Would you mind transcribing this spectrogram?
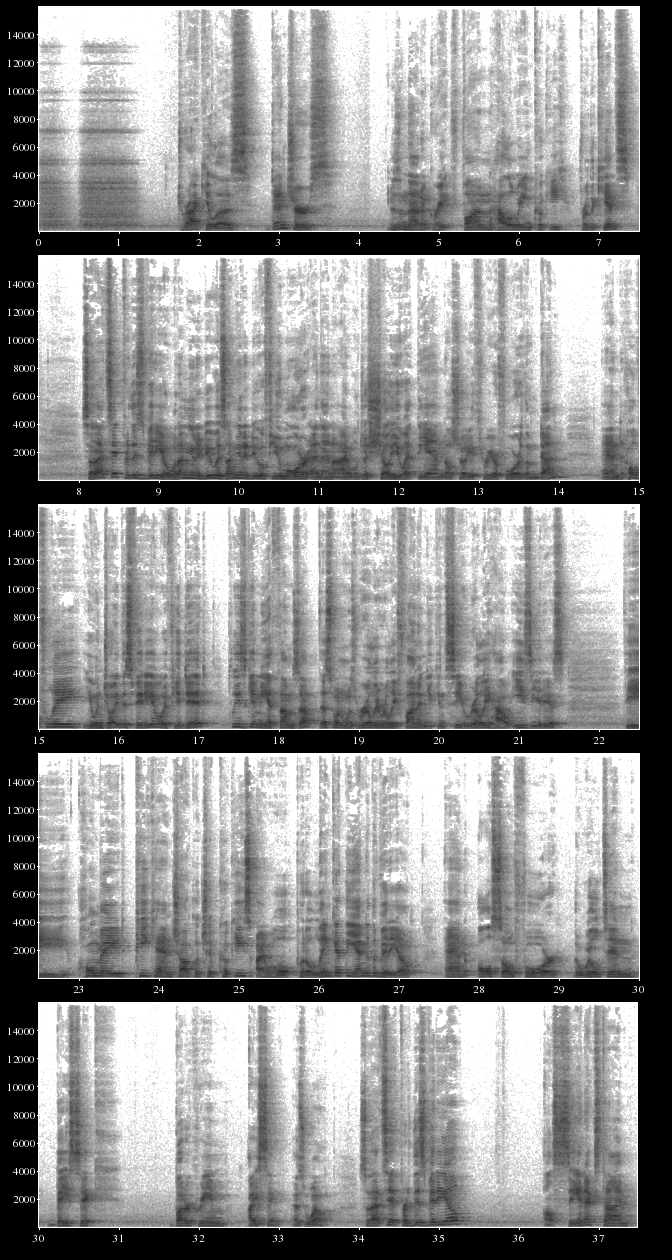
Dracula's dentures isn't that a great fun Halloween cookie for the kids? So that's it for this video. What I'm gonna do is I'm gonna do a few more and then I will just show you at the end. I'll show you three or four of them done. And hopefully you enjoyed this video. If you did please give me a thumbs up. This one was really really fun and you can see really how easy it is. The homemade pecan chocolate chip cookies, I will put a link at the end of the video. And also for the Wilton basic buttercream icing as well. So that's it for this video. I'll see you next time.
